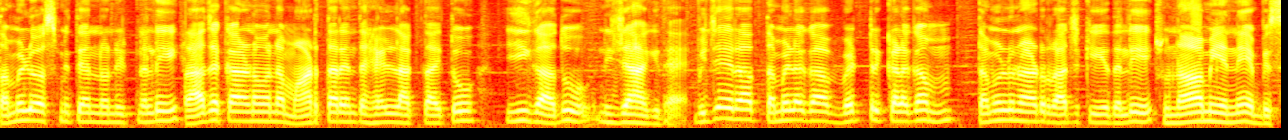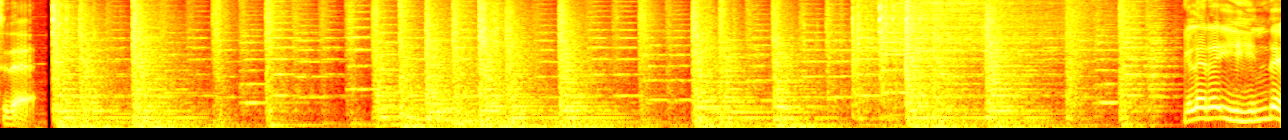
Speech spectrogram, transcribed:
ತಮಿಳು ಅಸ್ಮಿತೆ ಅನ್ನೋ ನಿಟ್ಟಿನಲ್ಲಿ ರಾಜಕಾರಣವನ್ನ ಮಾಡ್ತಾರೆ ಅಂತ ಹೇಳಲಾಗ್ತಾ ಇತ್ತು. ಈಗ ಅದು ನಿಜ ಆಗಿದೆ. ವಿಜಯರ ತಮಿಳಗ ವೆಟ್ರಿ ಕಳಗಂ ತಮಿಳುನಾಡು ರಾಜಕೀಯದಲ್ಲಿ ಸುನಾಮಿಯನ್ನೇ ಎಬ್ಬಿಸಿದೆ. ಗೆಳೆಯರೆ, ಈ ಹಿಂದೆ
